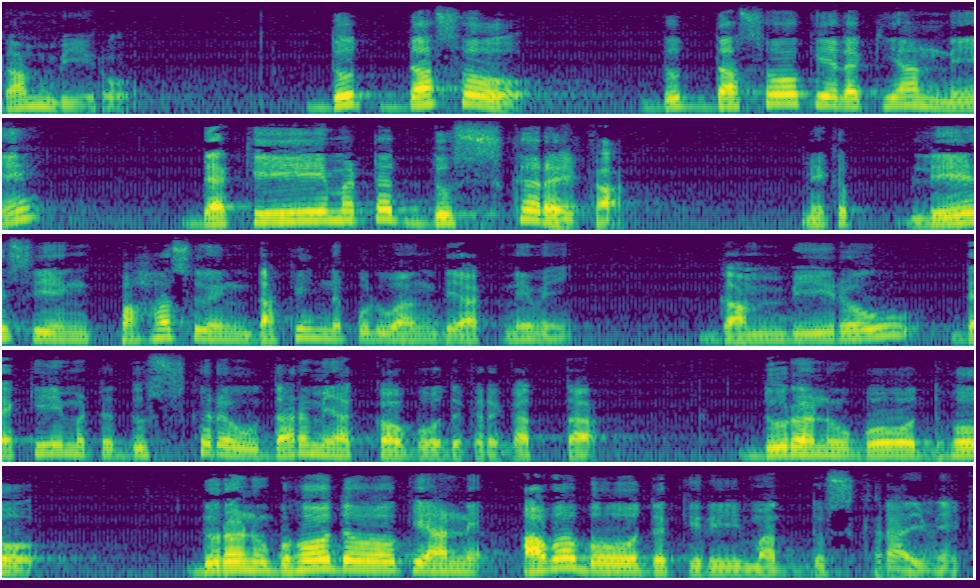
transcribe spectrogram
ගම්බීරෝ. දුද්දසෝ. දුද්දසෝ කියලා කියන්නේ දැකීමට දුෂ්කර එකක්. මේක ලේසියෙන් පහසුවෙන් දකින්න පුළුවන් දෙයක් නෙමෙයි. ගම්බීර වූ දැකීමට දුෂ්කර වූ ධර්මයක් අවබෝධ කරගත්තා. දුරනු බෝධෝ දුරනු බෝධෝ කියන්නේ අවබෝධ කිරීමත් දුෂ්කරයි මේක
